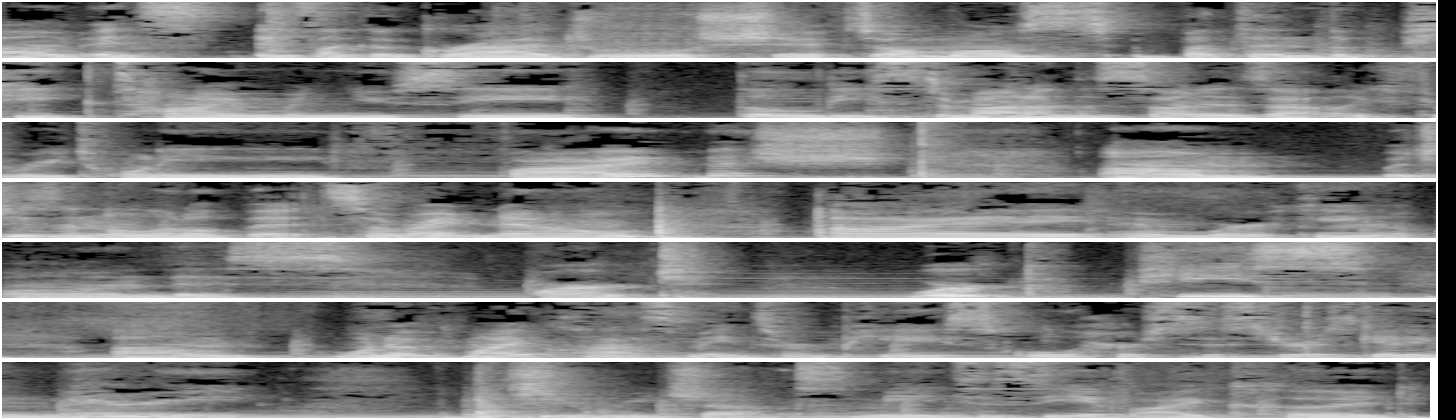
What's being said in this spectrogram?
um, it's it's like a gradual shift almost, but then the peak time when you see the least amount of the sun is at like 325 five-ish, um, which is in a little bit. So right now I am working on this art work piece. Um, one of my classmates from PA school, her sister is getting married and she reached out to me to see if I could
